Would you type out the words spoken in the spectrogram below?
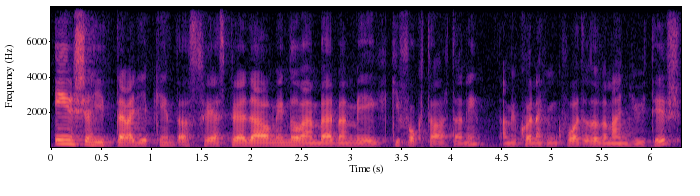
Én se hittem egyébként azt, hogy ez például még novemberben még ki fog tartani, amikor nekünk volt az adománygyűjtés,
